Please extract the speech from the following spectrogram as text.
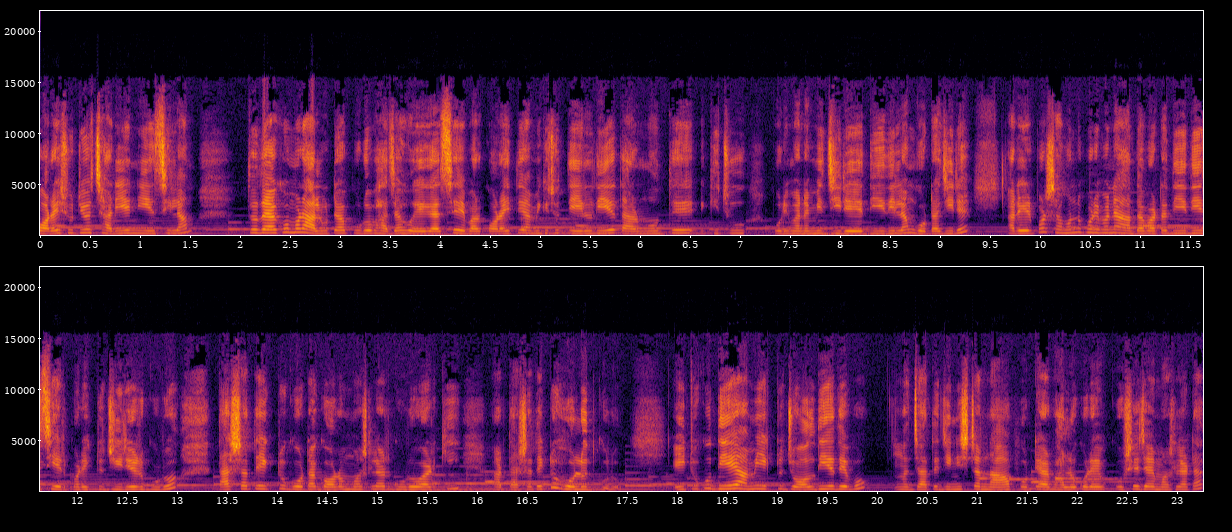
কড়াইশুটিও ছাড়িয়ে নিয়েছিলাম। তো দেখো আমার আলুটা পুরো ভাজা হয়ে গেছে। এবার কড়াইতে আমি কিছু তেল দিয়ে তার মধ্যে কিছু পরিমাণে আমি জিরে দিয়ে দিলাম, গোটা জিরে। আর এরপর সামান্য পরিমাণে আদা বাটা দিয়ে দিয়েছি, এরপর একটু জিরের গুঁড়ো। তার সাথে একটু গোটা গরম মশলার গুঁড়ো আর কি, আর তার সাথে একটু হলুদ গুঁড়ো। এইটুকু দিয়ে আমি একটু জল দিয়ে দেব। যাতে জিনিসটা না ফোটে আর ভালো করে কষে যায় মশলাটা।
